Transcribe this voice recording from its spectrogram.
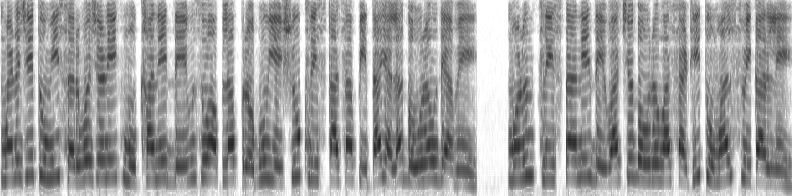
म्हणजे तुम्ही सर्वजण एक मुखाने देव जो आपला प्रभू येशू ख्रिस्ताचा पिता याला गौरव द्यावे. म्हणून ख्रिस्ताने देवाच्या गौरवासाठी तुम्हाला स्वीकारले.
